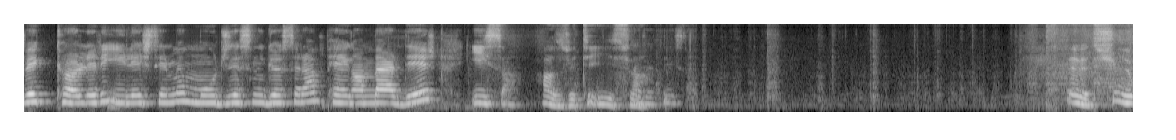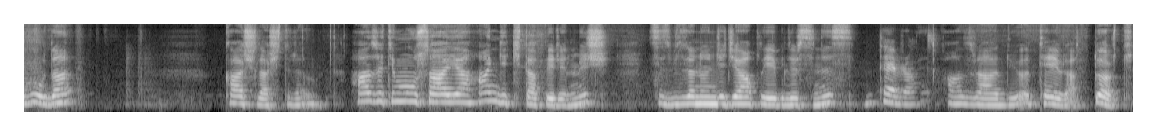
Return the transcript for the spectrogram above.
ve körleri iyileştirme mucizesini gösteren peygamberdir. İsa. Hazreti İsa. Hazreti İsa. Evet şimdi burada karşılaştıralım. Hazreti Musa'ya hangi kitap verilmiş? Siz bizden önce cevaplayabilirsiniz. Tevrat. Azra diyor Tevrat 4.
